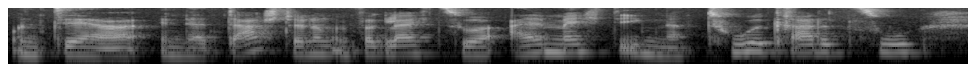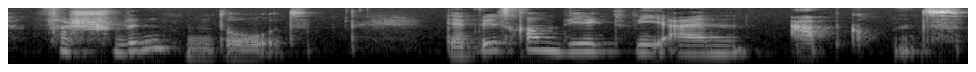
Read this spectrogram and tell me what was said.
und der in der Darstellung im Vergleich zur allmächtigen Natur geradezu verschwinden droht. Der Bildraum wirkt wie ein Abgrund.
